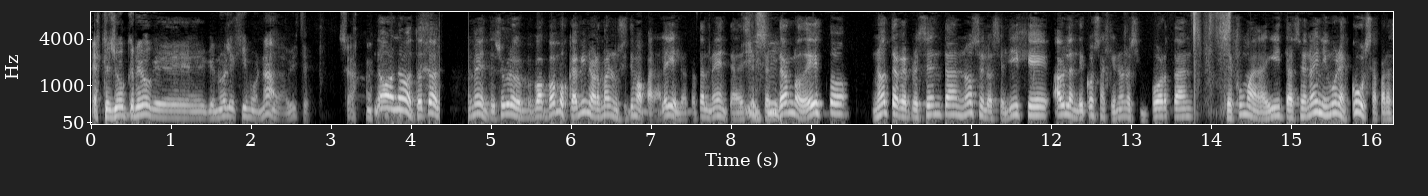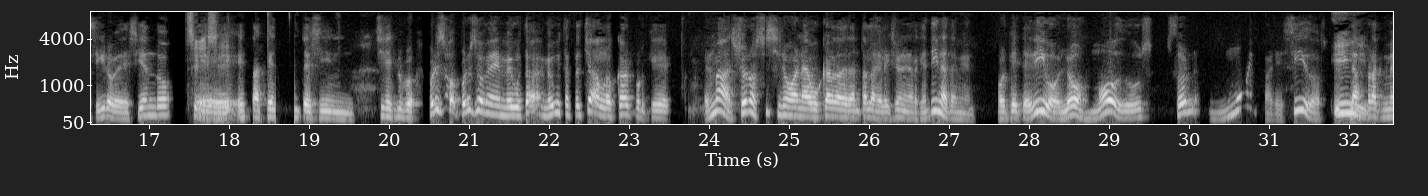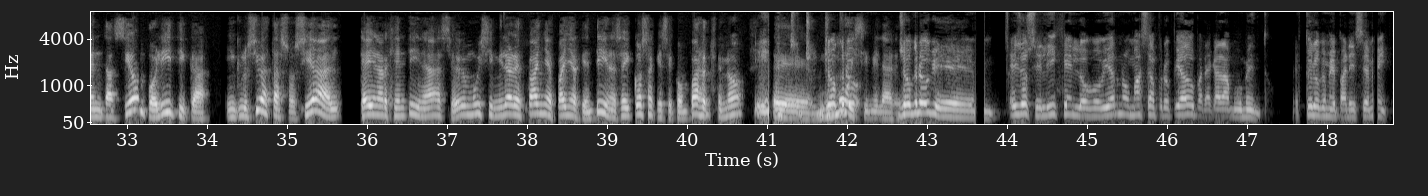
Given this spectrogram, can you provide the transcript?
es, que, yo creo que, no elegimos nada, ¿viste? No, no, totalmente. Yo creo que vamos camino a armar un sistema paralelo, totalmente, a desentendernos de esto. No te representan, no se los elige, hablan de cosas que no nos importan, se fuman la guita, o sea, no hay ninguna excusa para seguir obedeciendo eh, esta gente sin, sin Por eso, por eso me, gusta, me gusta esta charla, Oscar, porque, es más, yo no sé si no van a buscar de adelantar las elecciones en Argentina también. Porque te digo, los modus son muy parecidos. La fragmentación política, inclusive hasta social, que hay en Argentina, se ve muy similar a España, España, Argentina. hay cosas que se comparten, ¿no? Eh, yo, muy similares. Yo creo que ellos eligen los gobiernos más apropiados para cada momento. Esto es lo que me parece a mí.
